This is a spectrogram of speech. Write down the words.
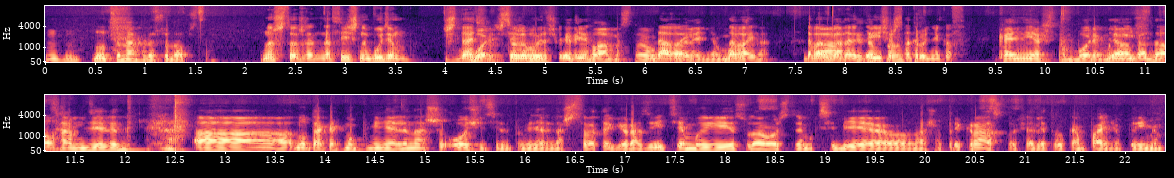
Угу. Ну, цена плюс удобство. Ну что же, отлично, будем ждать, Борь, что же будет впереди. рекламы с твоего давай, позволения. Можно? Давай. Давай а, ты, ты ищешь просто... сотрудников. Конечно, Боря, мы Я угадал. на самом деле. А, ну, так как мы поменяли наши, очень сильно поменяли нашу стратегию развития, мы с удовольствием к себе в нашу прекрасную фиолетовую компанию примем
